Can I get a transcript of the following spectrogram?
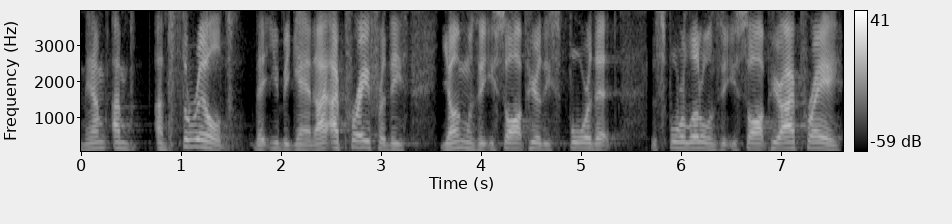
I mean, I'm, I'm, I'm thrilled that you began. I, I pray for these young ones that you saw up here, these four that these four little ones that you saw up here, I pray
